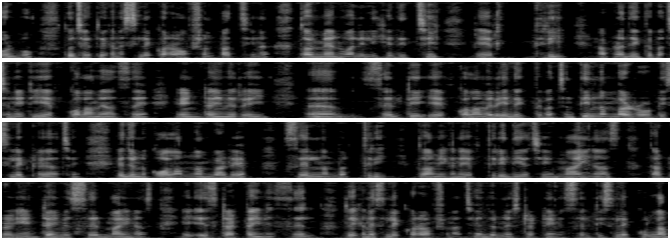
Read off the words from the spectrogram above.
করব। তো যেহেতু এখানে সিলেক্ট করার অপশন পাচ্ছি না, তো আমি ম্যানুয়ালি লিখে দিচ্ছি এফ থ্রি। আপনারা দেখতে পাচ্ছেন এটি এফ কলামে আছে এন টাইমের এই সেলটি এফ কলামের, এই দেখতে পাচ্ছেন তিন নাম্বার রোটি সিলেক্ট হয়ে আছে। এজন্য column number F cell number three তো আমি এখানে এফ থ্রি দিয়েছি মাইনাস তারপরে এন টাইমের সেল মাইনাস স্টার্ট টাইমের সেল তো এখানে সিলেক্ট করার অপশন আছে এর জন্য স্টার্ট টাইমের সেলটি সিলেক্ট করলাম।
